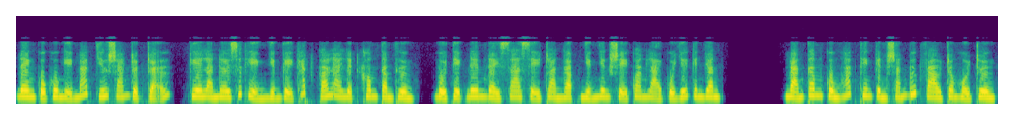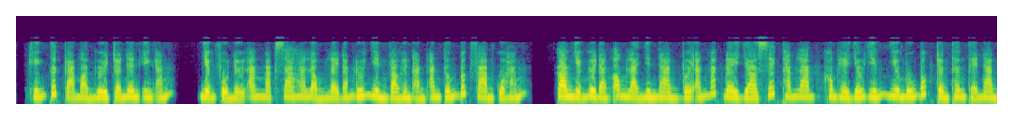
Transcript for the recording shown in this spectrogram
đèn của khu nghỉ mát chiếu sáng rực rỡ, kia là nơi xuất hiện những vị khách có lai lịch không tầm thường, buổi tiệc đêm đầy xa xỉ tràn ngập những nhân sĩ quan lại của giới kinh doanh. Mãn tâm cùng Hoác Thiên Kình sánh bước vào trong hội trường, khiến tất cả mọi người trở nên yên ắng. Những phụ nữ ăn mặc xa hoa lộng lẫy đắm đuối nhìn vào hình ảnh anh Tuấn bất phàm của hắn. Còn những người đàn ông lại nhìn nàng với ánh mắt đầy dò xét tham lam, không hề giấu giếm như muốn bốc trần thân thể nàng.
